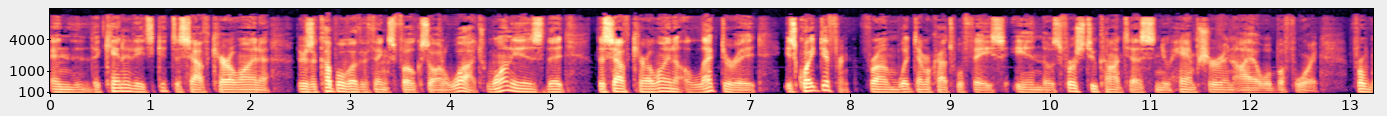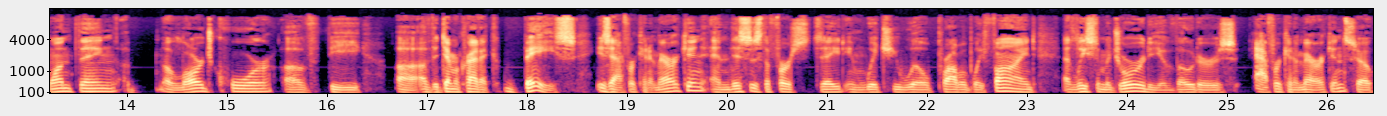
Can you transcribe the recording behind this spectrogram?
and the candidates get to South Carolina, there's a couple of other things folks ought to watch. One is that the South Carolina electorate is quite different from what Democrats will face in those first two contests, New Hampshire and Iowa before it. For one thing, a large core of the uh, of the Democratic base is African American, and this is the first state in which you will probably find at least a majority of voters African American. So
